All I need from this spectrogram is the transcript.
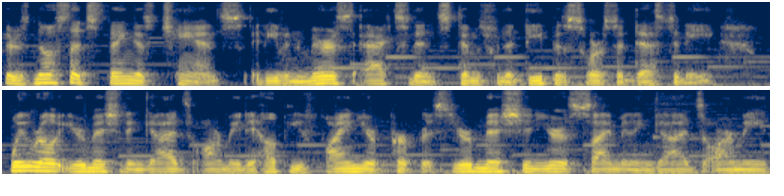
There's no such thing as chance, and even merest accident stems from the deepest source of destiny. We wrote Your Mission in God's Army to help you find your purpose, your mission, your assignment in God's Army,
